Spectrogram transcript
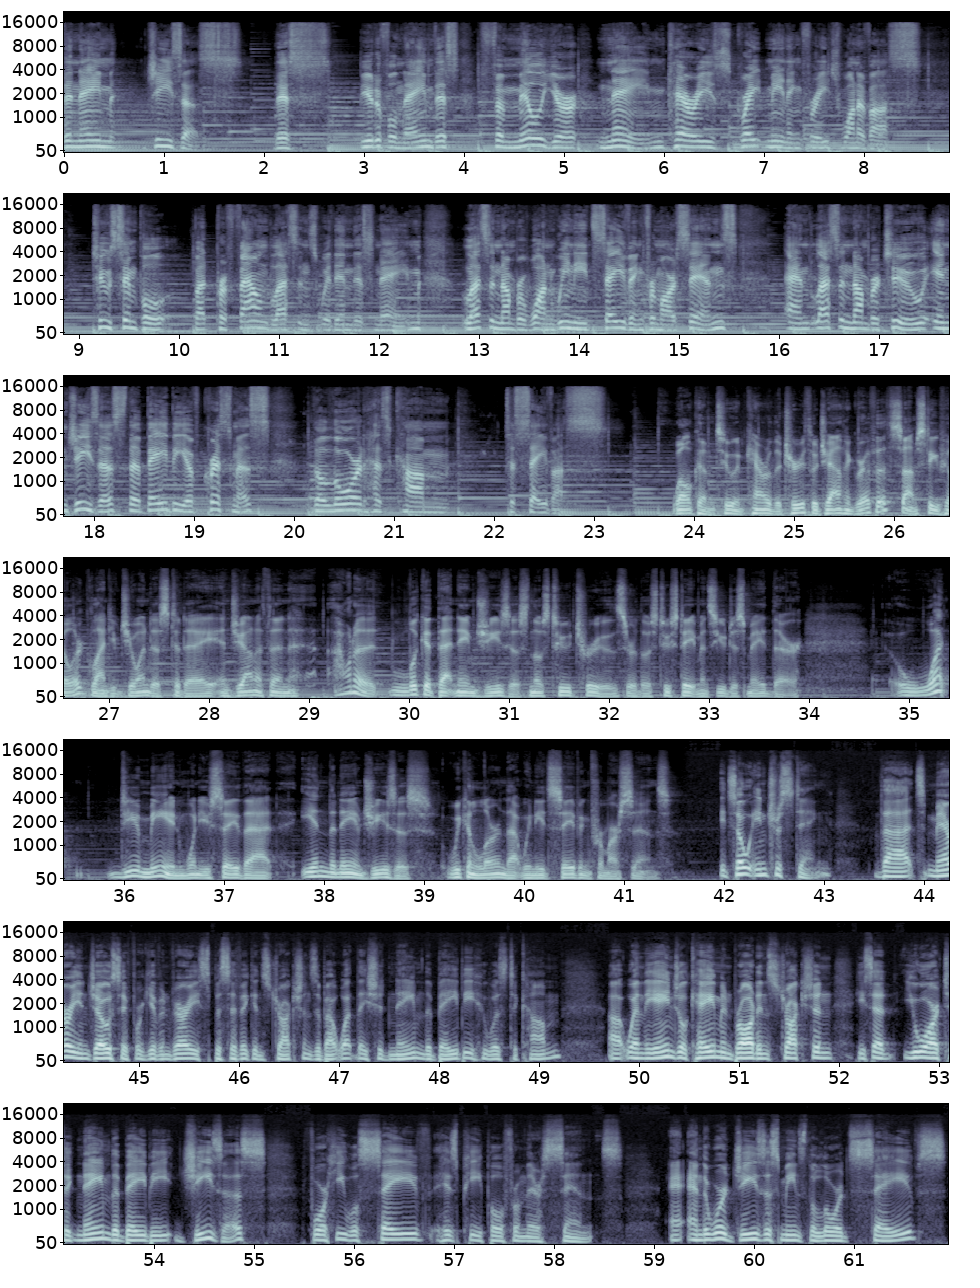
the name Jesus. This beautiful name, this familiar name, carries great meaning for each one of us. Two simple but profound lessons within this name. Lesson number one we need saving from our sins. And lesson number two in Jesus, the baby of Christmas, the Lord has come to save us. Welcome to Encounter the Truth with Jonathan Griffiths. I'm Steve Hiller. Glad you've joined us today. And Jonathan, I want to look at that name Jesus and those two truths or those two statements you just made there. What do you mean when you say that in the name Jesus, we can learn that we need saving from our sins? It's so interesting that Mary and Joseph were given very specific instructions about what they should name the baby who was to come. Uh, when the angel came and brought instruction, he said, You are to name the baby Jesus, for he will save his people from their sins. And the word Jesus means the Lord saves.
